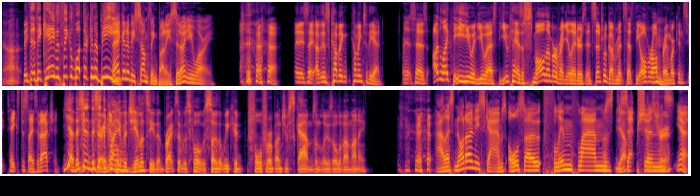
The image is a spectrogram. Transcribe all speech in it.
Uh, They, they can't even think of what they're going to be. They're going to be something, buddy, so don't you worry. and it's a, uh, this is coming, coming to the end. And it says, unlike the EU and US, the UK has a small number of regulators, and central government sets the overall Hmm. framework and takes decisive action. Yeah, this We is this is the very kind of nimble. agility that Brexit was for, was so that we could fall for a bunch of scams and lose all of our money. Alice, not only scams, also flim flams, Uh, yep, that's deceptions. true. Yeah.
